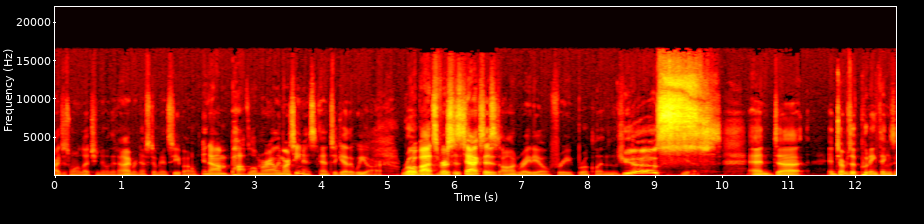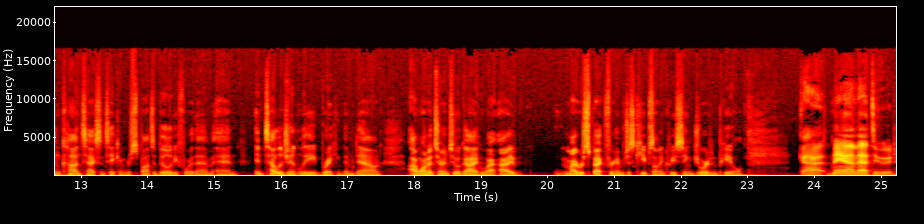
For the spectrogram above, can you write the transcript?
i just want to let you know that i'm ernesto mancibo And I'm Pablo Morales Martinez. and together we are Robots versus Taxes. on radio free brooklyn Yes. Yes. And uh, in terms of putting things in context and taking responsibility for them and intelligently breaking them down, I want to turn to a guy who I, I my respect for him just keeps on increasing. Jordan Peele. God, man, that dude.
